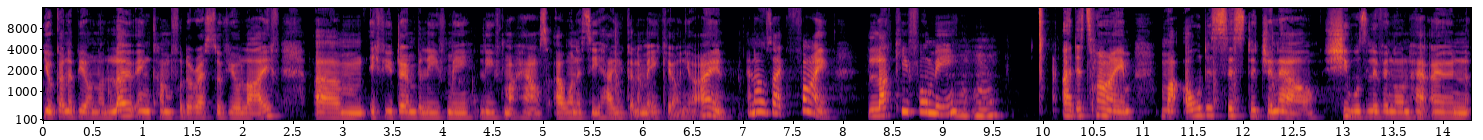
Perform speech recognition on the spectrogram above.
you're going to be on a low income for the rest of your life. Um, if you don't believe me, leave my house. I want to see how you're going to make it on your own. And I was like, fine. Lucky for me, at the time, my oldest sister Janelle, she was living on her own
